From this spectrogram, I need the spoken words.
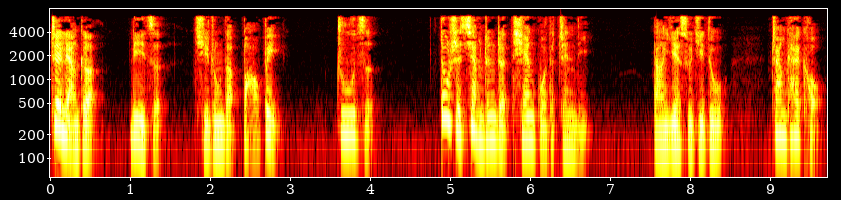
这两个例子其中的宝贝、珠子，都是象征着天国的真理。当耶稣基督张开口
